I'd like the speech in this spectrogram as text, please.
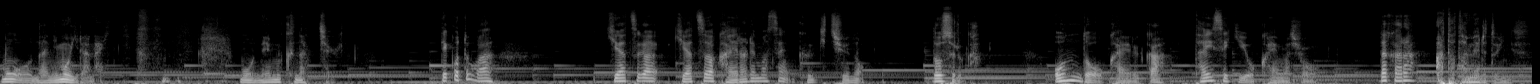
もう何もいらない。もう眠くなっちゃう。ってことは気圧が気圧は変えられません。空気中の。どうするか。温度を変えるか体積を変えましょう。だから温めるといいんです。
